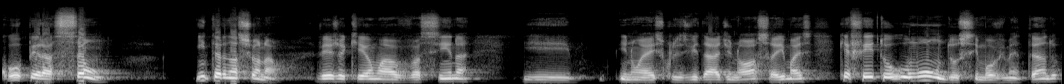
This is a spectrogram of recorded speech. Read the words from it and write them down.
cooperação internacional. Veja que é uma vacina e, e não é exclusividade nossa aí, mas que é feito o mundo se movimentando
